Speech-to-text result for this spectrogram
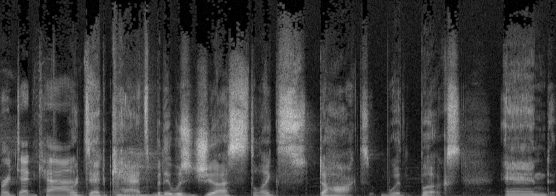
or dead cats. or dead cats, but it was just like stocked with books, and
